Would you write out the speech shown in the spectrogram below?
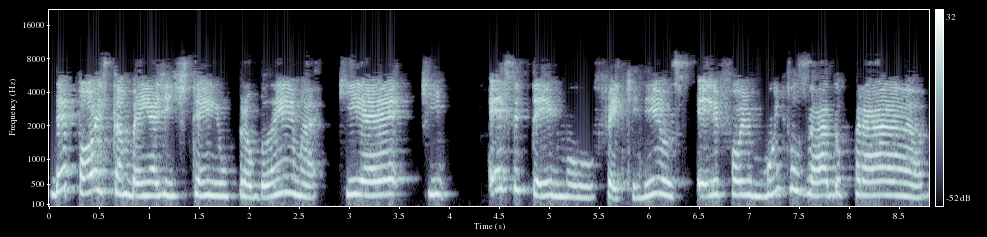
depois também a gente tem um problema que é que esse termo fake news, ele foi muito usado para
